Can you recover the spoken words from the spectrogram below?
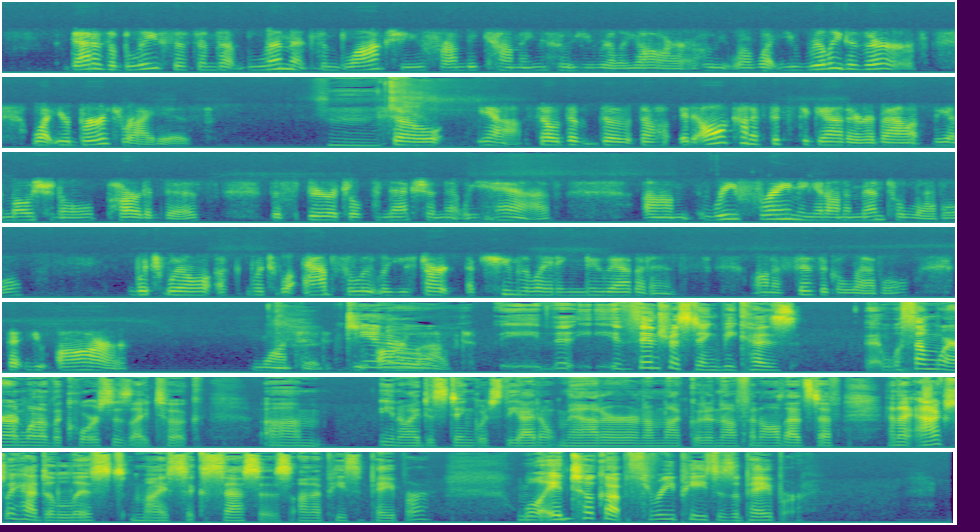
that is a belief system that limits and blocks you from becoming who you really are or, who, or what you really deserve, what your birthright is. Hmm. So yeah, so the, the the it all kind of fits together about the emotional part of this, the spiritual connection that we have, um, reframing it on a mental level, which will uh, which will absolutely you start accumulating new evidence on a physical level that you are wanted, Do you, you are know- loved. It's interesting because uh, somewhere on one of the courses I took, um, you know, I distinguished the I don't matter and I'm not good enough and all that stuff. And I actually had to list my successes on a piece of paper. Well, Mm-hmm. it took up three pieces of paper.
